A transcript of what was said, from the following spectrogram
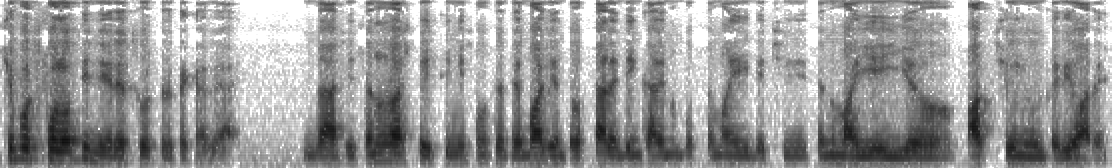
ce poți folosi din resursele pe care le ai. Da, și să nu lași pesimismul să te bage într-o stare din care nu poți să mai iei decizii, să nu mai iei uh, acțiuni ulterioare.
